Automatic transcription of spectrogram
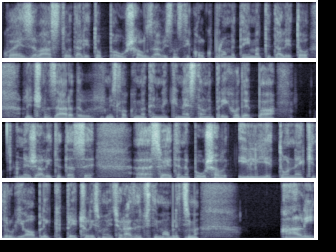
koja je za vas to, da li je to paušal u zavisnosti koliko prometa imate, da li je to lična zarada, u smislu ako imate neke nestalne prihode pa ne želite da se uh, svete na paušal ili je to neki drugi oblik, pričali smo već o različitim oblicima, ali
